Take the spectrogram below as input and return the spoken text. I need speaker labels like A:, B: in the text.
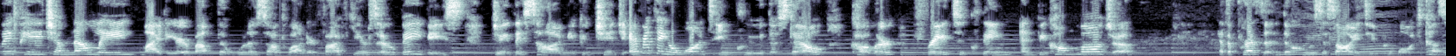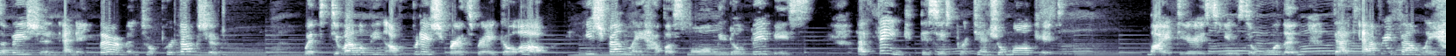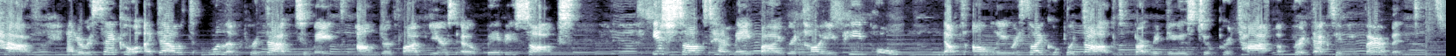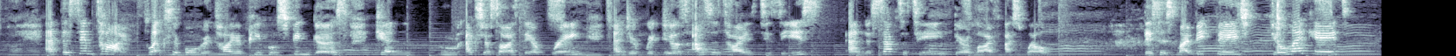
A: Big Pitch, I'm Natalie. My idea about the woolen sock for under 5 years old babies. During this time, you can change everything you want include the style, color, free to clean, and become larger. At the present, the Whole Society promotes conservation and environmental production. With developing of British birth rate go up, each family have a small little babies. I think this is potential market. My idea is use the woolen that every family have and recycle adult woolen product to make under 5 years old baby socks. Each socks handmade by retired people not only recycle product but reduce to protect a productive environment. At the same time, flexible retired people's fingers can um, exercise their brain and reduce Alzheimer's disease and necessitate their life as well. This is my big page. Do you like it?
